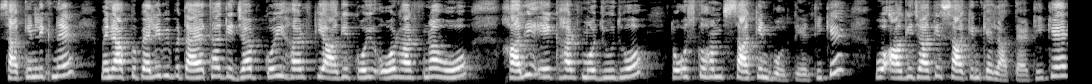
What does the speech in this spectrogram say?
साकिन लिखना है। मैंने आपको पहले भी बताया था कि जब कोई हर्फ के आगे कोई और हर्फ ना हो, खाली एक हर्फ मौजूद हो तो उसको हम साकिन बोलते हैं, ठीक है? वो आगे जाके साकिन कहलाता है, ठीक है?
